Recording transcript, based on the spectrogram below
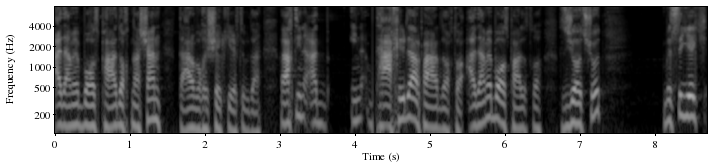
عدم باز پرداخت نشن در واقع شکل گرفته بودن. وقتی این این تاخیر در پرداخت ها عدم باز پرداخت ها زیاد شد مثل یک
